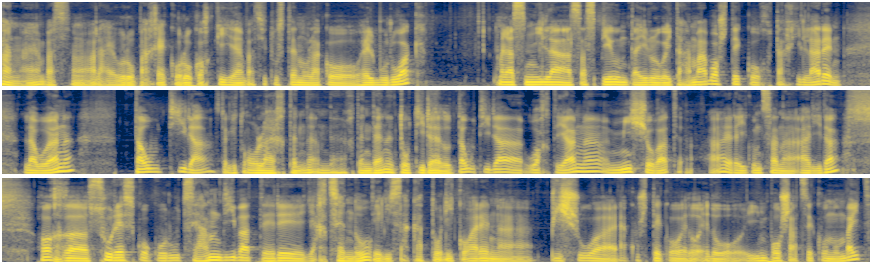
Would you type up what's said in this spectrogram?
han, eh, baz, ala, Europajek orokorki eh, bat zituzten ulako helburuak. Beraz, mila zazpiun eta irugoita hamabosteko urtahilaren lauean, tautira, ez da gitu hola erten den, erten den, tautira edo tautira uartean, misio bat, ha, eraikuntzan ari da, hor uh, zurezko kurutze handi bat ere jartzen du, Eliza Katolikoaren uh, pisua erakusteko edo edo inposatzeko nunbait,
